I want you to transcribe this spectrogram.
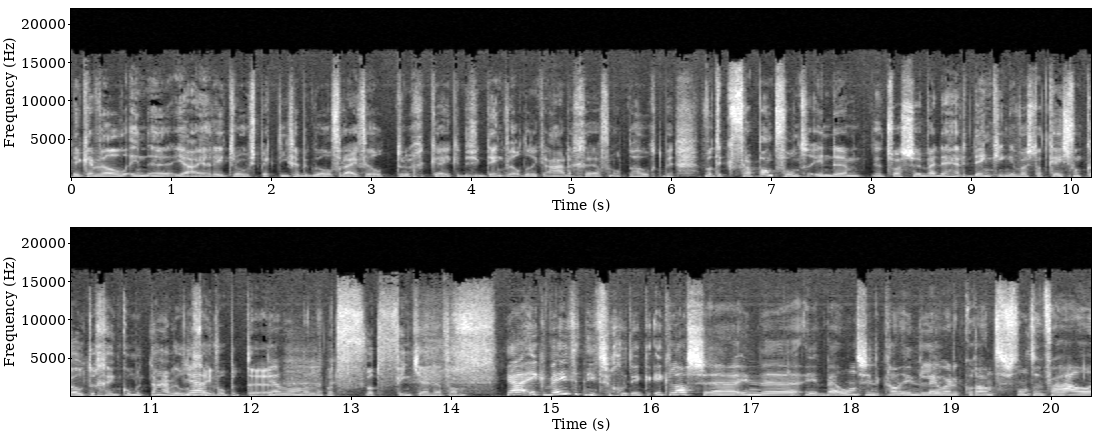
Ik heb wel in, uh, ja, in retrospectief heb ik wel vrij veel teruggekeken, dus ik denk wel dat ik aardig uh, van op de hoogte ben. Wat ik frappant vond, in de, het was bij de herdenkingen, was dat Kees van Koten geen commentaar wilde ja. geven op het... ja, wonderlijk. Wat, wat vind jij daarvan? Ja, ik weet het niet zo goed. Ik, ik las in de, bij ons in de, krant, in de Leeuwarden Courant stond een verhaal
